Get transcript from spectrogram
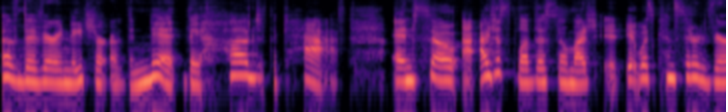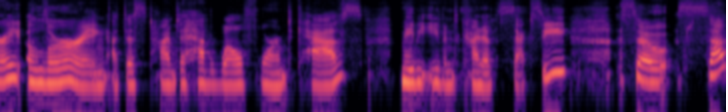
of the very nature of the knit, they hugged the calf. And so I, just love this so much. It, it was considered very alluring at this time to have well formed calves, maybe even kind of sexy. So some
